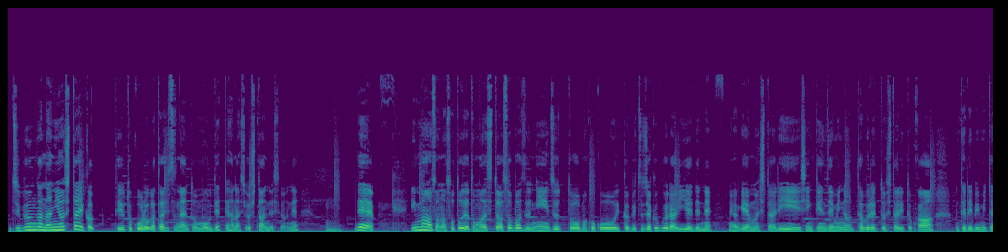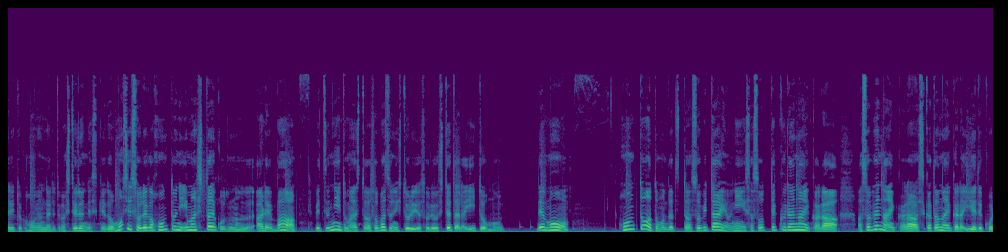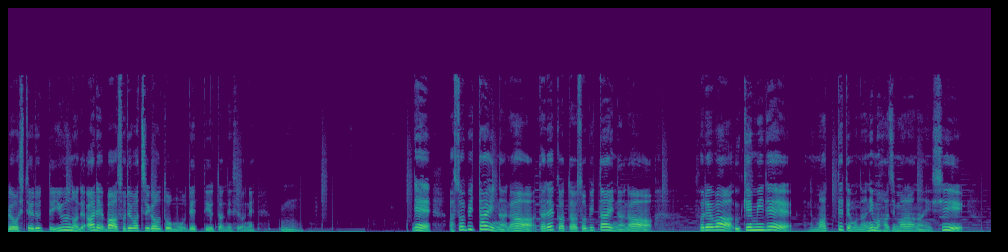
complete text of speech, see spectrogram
自分が何をしたいかっていうところが大切なんやと思うでって話をしたんですよね。うん、で今はその外で友達と遊ばずにずっと、まあ、ここ1ヶ月弱ぐらい家でねなんかゲームしたり真剣ゼミのタブレットしたりとかテレビ見たりとか本読んだりとかしてるんですけどもしそれが本当に今したいことなのであれば別に友達と遊ばずに一人でそれをしてたらいいと思う。でも本当は友達と遊びたいのに誘ってくれないから遊べないから仕方ないから家でこれをしてるっていうのであればそれは違うと思うでって言ったんですよね。うん。で遊びたいなら誰かと遊びたいならそれは受け身で待ってても何も始まらないし、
